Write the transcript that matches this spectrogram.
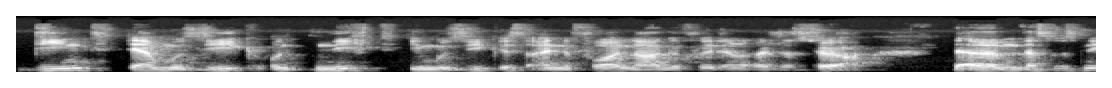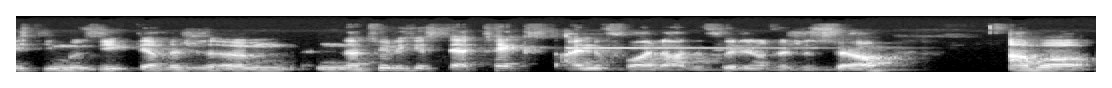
dient der Musik und nicht die Musik ist eine Vorlage für den Regisseur. Ähm, das ist nicht die Musik der Regisseur. Ähm, natürlich ist der Text eine Vorlage für den Regisseur, Aber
